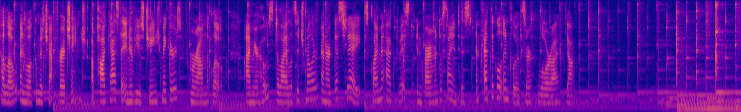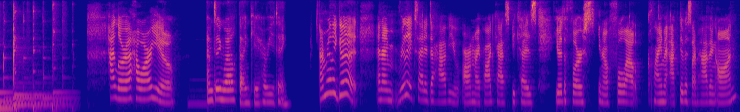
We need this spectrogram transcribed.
Hello, and welcome to Chat for a Change, a podcast that interviews changemakers from around the globe. I'm your host, Delilah Titchmiller, and our guest today is climate activist, environmental scientist, and ethical influencer Laura Young. Hi, Laura. How are you? I'm doing well, thank you. How are you doing? I'm really good. And I'm really excited to have you on my podcast because you're the first, you know, full out climate activist I'm having on.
